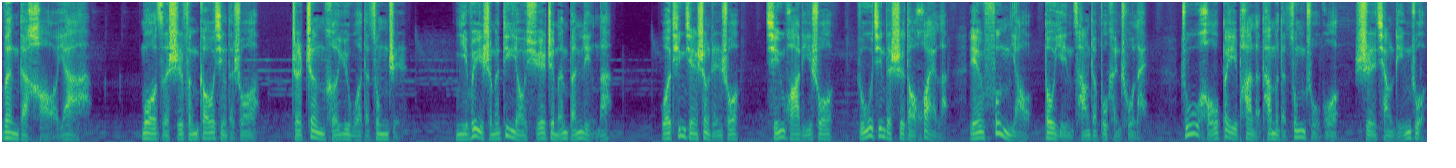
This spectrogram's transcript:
问得好呀！墨子十分高兴地说。这正合于我的宗旨，你为什么定要学这门本领呢？我听见圣人说，秦华黎说，如今的世道坏了，连凤鸟都隐藏着不肯出来，诸侯背叛了他们的宗主国，恃强凌弱，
